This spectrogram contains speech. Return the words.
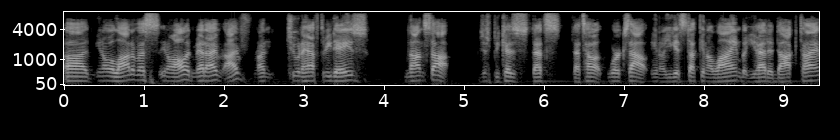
Uh, you know, a lot of us, you know, I'll admit I've I've run two and a half, three days nonstop just because that's that's how it works out. You know, you get stuck in a line, but you had a dock time,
